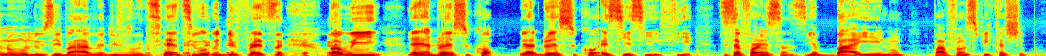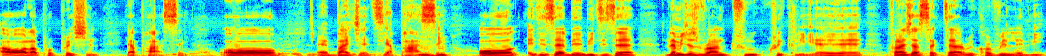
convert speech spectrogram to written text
know Lucy by having two votes, two difference. But we, yeah, yeah, dress to call, we address to call SCSE fee. To say, for instance, you buy, you know, apart from speakership, all appropriation, you pass it, all uh, budgets, you pass it. All it is a baby. It is a. Let me just run through quickly. Uh, financial sector recovery levy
